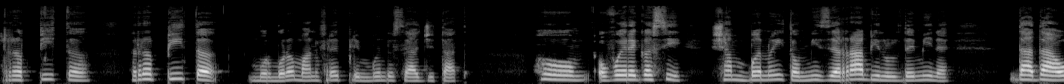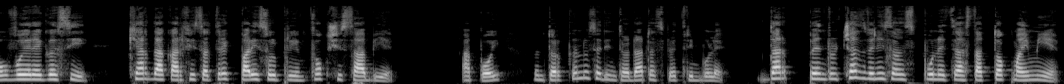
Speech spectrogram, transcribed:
Răpită, răpită, murmură Manfred plimbându-se agitat. Oh, o voi regăsi și-am bănuit-o, mizerabilul de mine. Da, da, o voi regăsi, chiar dacă ar fi să trec Parisul prin foc și sabie. Apoi, întorcându-se dintr-o dată spre tribule. Dar pentru ce ați venit să-mi spuneți asta tocmai mie?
